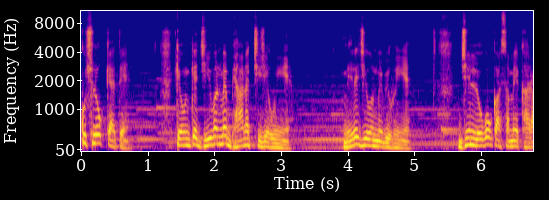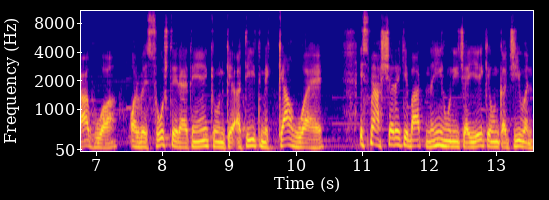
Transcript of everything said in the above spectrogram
कुछ लोग कहते हैं कि उनके जीवन में भयानक चीज़ें हुई हैं, मेरे जीवन में भी हुई हैं। जिन लोगों का समय खराब हुआ और वे सोचते रहते हैं कि उनके अतीत में क्या हुआ है इसमें आश्चर्य की बात नहीं होनी चाहिए कि उनका जीवन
